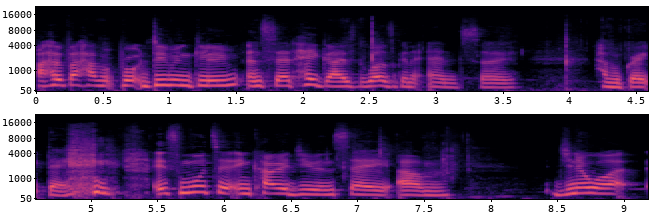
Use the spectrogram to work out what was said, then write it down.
I hope I haven't brought doom and gloom and said, hey guys, the world's going to end. So, have a great day. it's more to encourage you and say, um, do you know what?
